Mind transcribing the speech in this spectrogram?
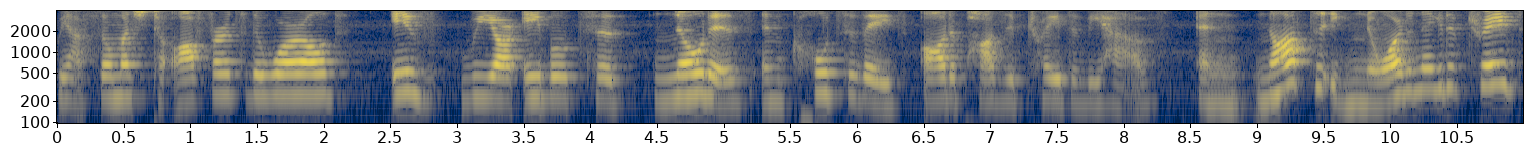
We have so much to offer to the world. If we are able to notice and cultivate all the positive traits that we have and not to ignore the negative traits,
